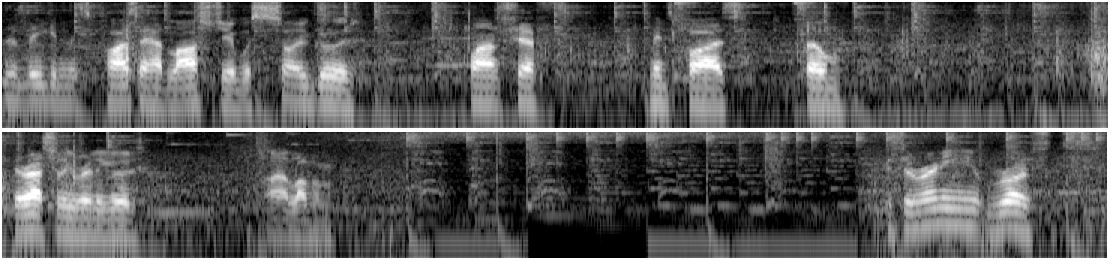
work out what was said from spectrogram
the vegan mince pies they had last year were so good. Plant Chef mince pies, boom. They're actually really good. I love them. Is there any roasts?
